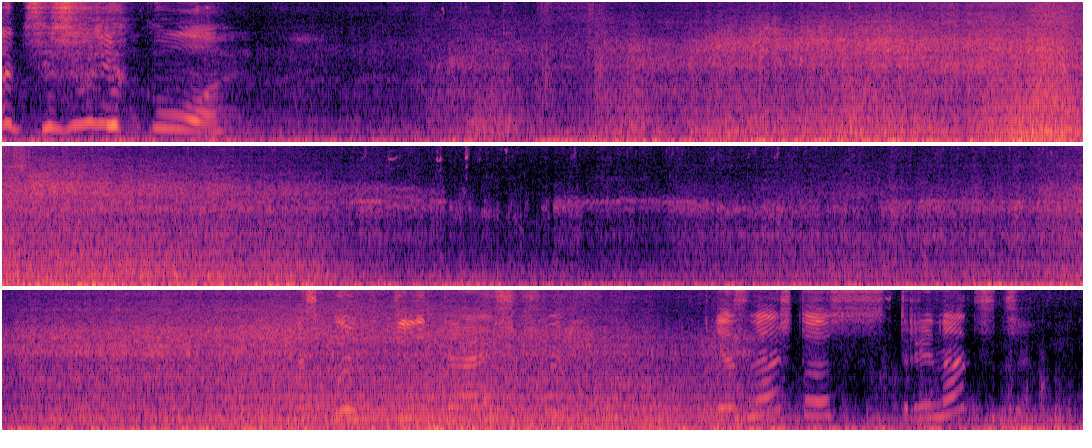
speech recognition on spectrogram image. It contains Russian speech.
так сижу легко. А сколько ты летаешь уже? Я знаю, что с 13.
